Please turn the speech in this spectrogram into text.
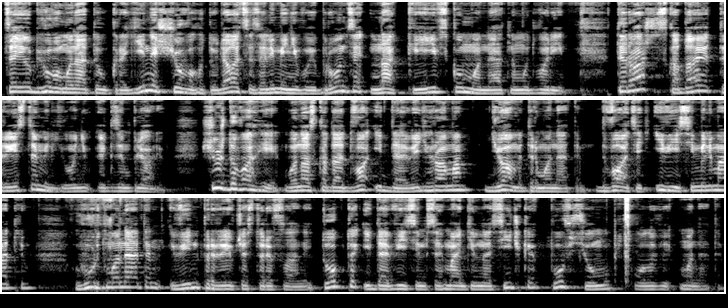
це є обігова монета України, що виготовлялася з алюмінієвої бронзи на Київському монетному дворі. Тираж складає 300 мільйонів екземплярів. Що ж до ваги, вона складає 2,9 грама, діаметр монети 20,8 мм, гурт монети він приривчасто рифлений, тобто іде 8 сегментів насічки по всьому колові монети.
